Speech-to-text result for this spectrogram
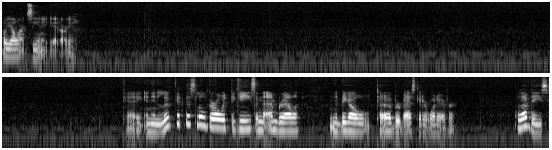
Oh, y'all aren't seeing it yet, are you? Okay, and then look at this little girl with the geese and the umbrella and the big old tub or basket or whatever. I love these.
